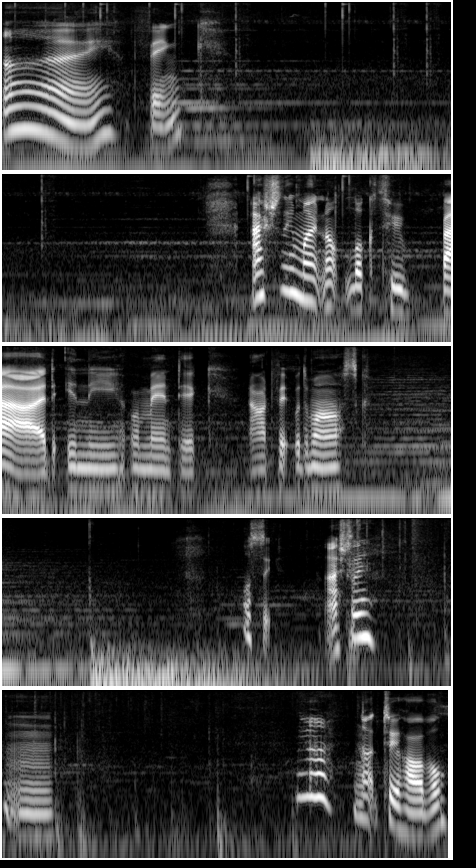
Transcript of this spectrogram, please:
I think actually might not look too bad in the romantic outfit with the mask. We'll see. Ashley? Hmm. Yeah, not too horrible.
